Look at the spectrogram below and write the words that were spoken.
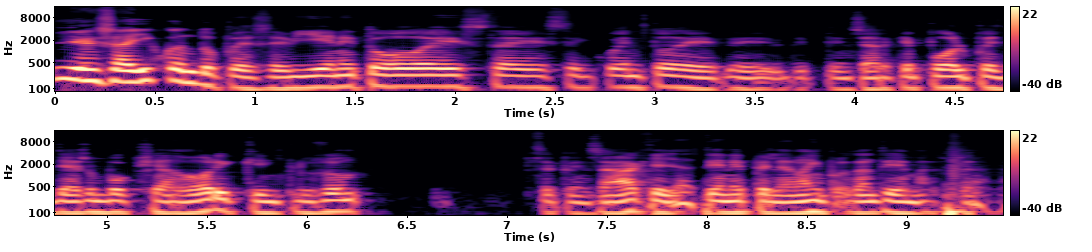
Y es ahí cuando pues se viene todo este, este cuento de, de, pensar que Paul pues ya es un boxeador y que incluso se pensaba que ya tiene peleas más importantes y demás. O sea,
